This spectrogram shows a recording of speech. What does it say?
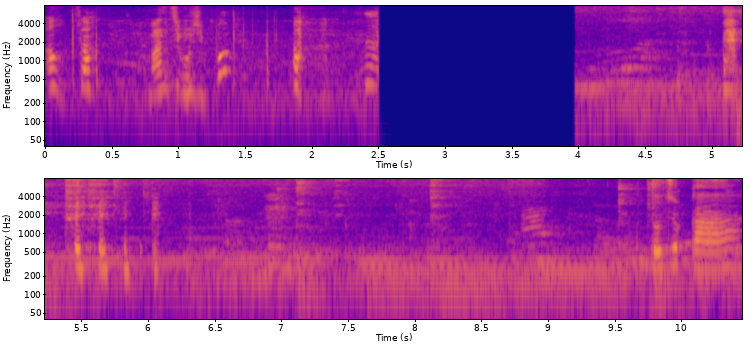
어, 자 만지고 싶어? 또 줄까?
